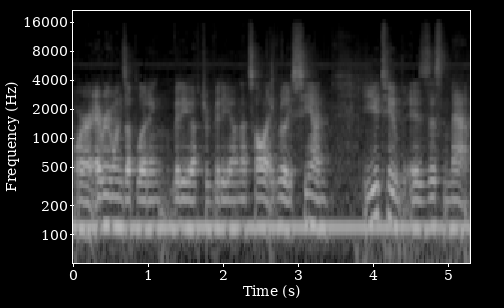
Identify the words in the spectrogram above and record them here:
where everyone's uploading video after video, and that's all I really see on YouTube is this map.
